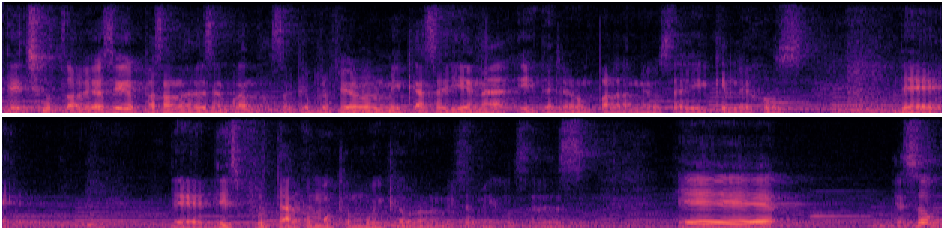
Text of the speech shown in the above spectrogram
De hecho, todavía sigue pasando de vez en cuando, o sea, que prefiero ver mi casa llena y tener un par de amigos ahí que lejos de, de disfrutar como que muy cabrón a mis amigos, ¿sabes? Eh, eso,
